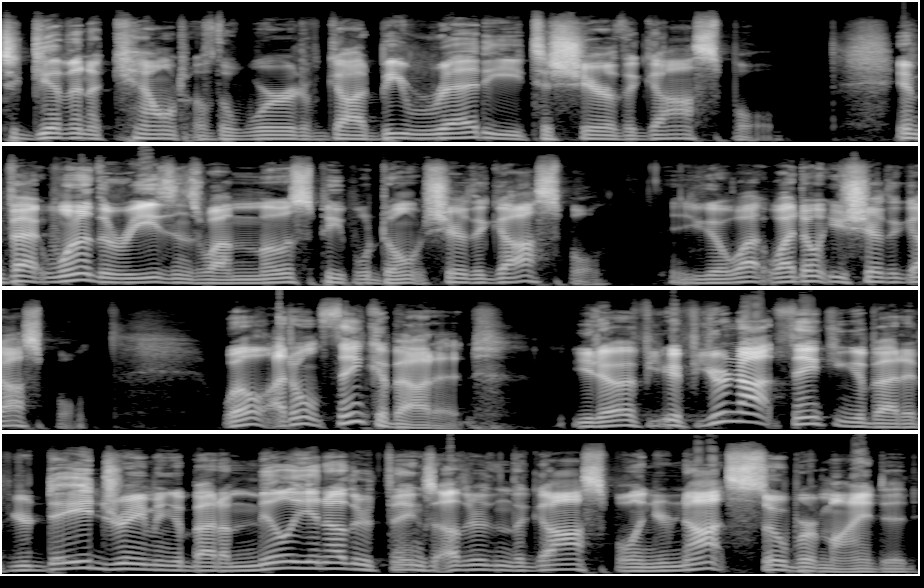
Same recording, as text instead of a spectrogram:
to give an account of the word of God. Be ready to share the gospel. In fact, one of the reasons why most people don't share the gospel, you go, why, why don't you share the gospel? Well, I don't think about it. You know, if, you, if you're not thinking about it, if you're daydreaming about a million other things other than the gospel and you're not sober minded,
